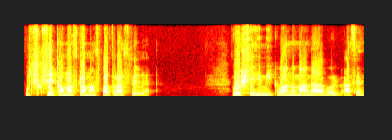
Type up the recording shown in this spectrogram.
ու սկսեն կամաց կամաց պատրաստվել է։ Ոչ թե հիմիկվա նման է, որ ասեն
